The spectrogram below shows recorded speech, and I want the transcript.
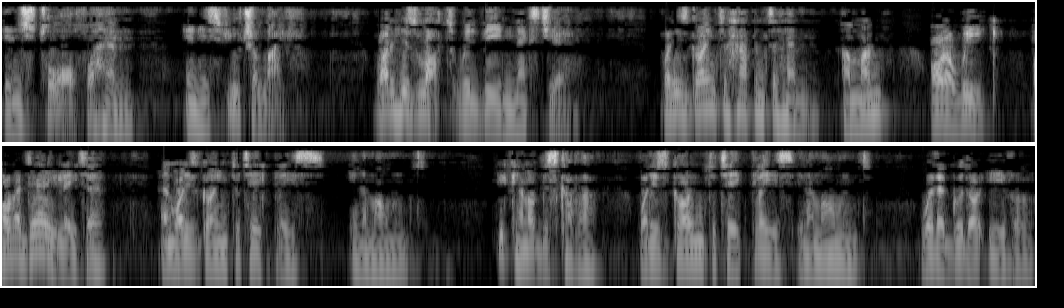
in store for him in his future life, what his lot will be next year, what is going to happen to him a month or a week or a day later, and what is going to take place in a moment. He cannot discover what is going to take place in a moment, whether good or evil.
